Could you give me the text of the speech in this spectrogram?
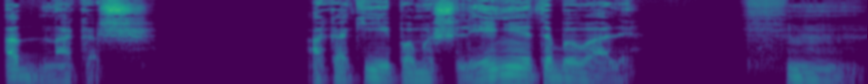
однако ж. А какие помышления это бывали? Хм...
